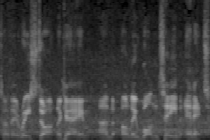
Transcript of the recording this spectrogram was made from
So they restart the game, and only one team in it.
